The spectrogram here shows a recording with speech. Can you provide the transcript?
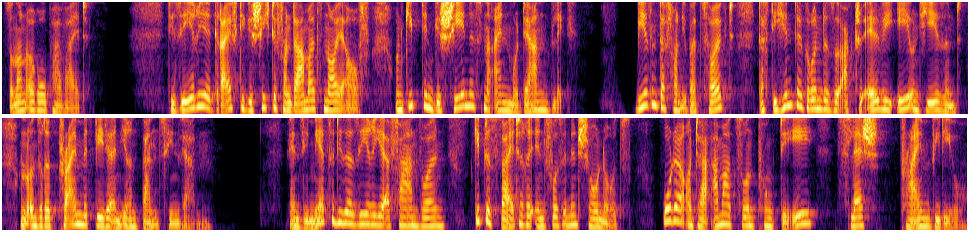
sondern europaweit. Die Serie greift die Geschichte von damals neu auf und gibt den Geschehnissen einen modernen Blick. Wir sind davon überzeugt, dass die Hintergründe so aktuell wie eh und je sind und unsere Prime-Mitglieder in ihren Bann ziehen werden. Wenn Sie mehr zu dieser Serie erfahren wollen, gibt es weitere Infos in den Show Notes oder unter amazon.de slash Prime Video.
